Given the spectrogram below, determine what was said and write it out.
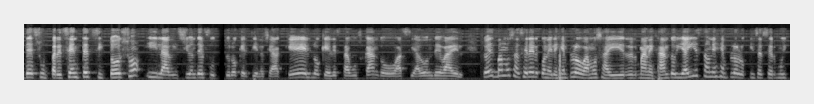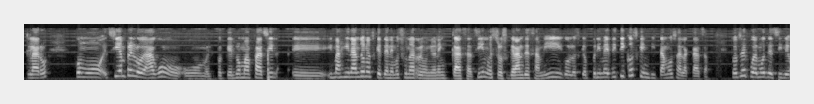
de su presente exitoso y la visión del futuro que él tiene, o sea, qué es lo que él está buscando o hacia dónde va él. Entonces vamos a hacer, con el ejemplo lo vamos a ir manejando y ahí está un ejemplo, lo quise hacer muy claro, como siempre lo hago, porque es lo más fácil, eh, imaginándonos que tenemos una reunión en casa, ¿sí? Nuestros grandes amigos, los que primeriticos que invitamos a la casa. Entonces podemos decirle,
